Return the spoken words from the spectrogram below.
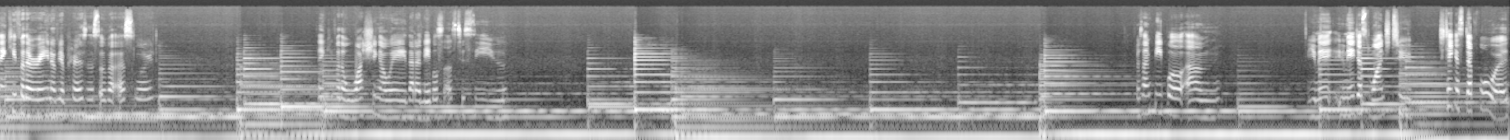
Thank you for the rain of your presence over us, Lord. Thank you for the washing away that enables us to see you. May just want to to take a step forward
